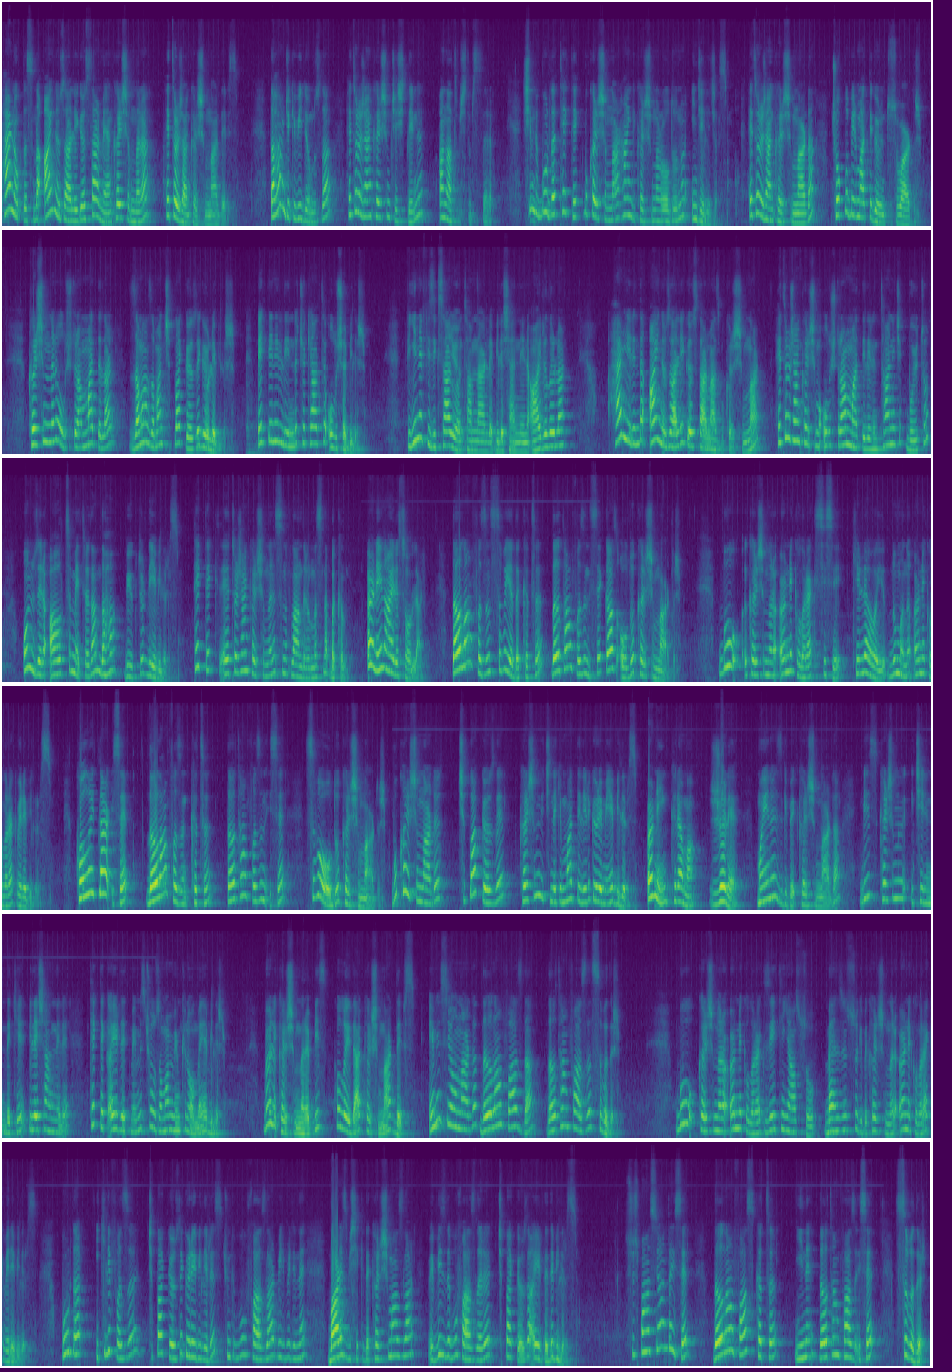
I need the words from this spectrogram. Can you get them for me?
Her noktasında aynı özelliği göstermeyen karışımlara heterojen karışımlar deriz. Daha önceki videomuzda heterojen karışım çeşitlerini anlatmıştım sizlere. Şimdi burada tek tek bu karışımlar hangi karışımlar olduğunu inceleyeceğiz. Heterojen karışımlarda çoklu bir madde görüntüsü vardır. Karışımları oluşturan maddeler zaman zaman çıplak gözle görülebilir. Beklenildiğinde çökelti oluşabilir. Yine fiziksel yöntemlerle bileşenlerini ayrılırlar. Her yerinde aynı özelliği göstermez bu karışımlar. Heterojen karışımı oluşturan maddelerin tanecik boyutu 10 üzeri 6 metreden daha büyüktür diyebiliriz. Tek tek heterojen karışımların sınıflandırılmasına bakalım. Örneğin aerosoller. Dağılan fazın sıvı ya da katı, dağıtan fazın ise gaz olduğu karışımlardır. Bu karışımlara örnek olarak sisi, kirli havayı, dumanı örnek olarak verebiliriz. Kolloidler ise dağılan fazın katı, dağıtan fazın ise sıvı olduğu karışımlardır. Bu karışımlarda çıplak gözle karışımın içindeki maddeleri göremeyebiliriz. Örneğin krema, jöle, mayonez gibi karışımlarda biz karışımın içindeki bileşenleri tek tek ayırt etmemiz çoğu zaman mümkün olmayabilir. Böyle karışımlara biz koloidal karışımlar deriz. Emisyonlarda dağılan faz da dağıtan faz da sıvıdır. Bu karışımlara örnek olarak zeytinyağı su, benzin su gibi karışımları örnek olarak verebiliriz. Burada ikili fazı çıplak gözle görebiliriz. Çünkü bu fazlar birbirine bariz bir şekilde karışmazlar ve biz de bu fazları çıplak gözle ayırt edebiliriz. Süspansiyonda ise dağılan faz katı, yine dağıtan faz ise sıvıdır.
